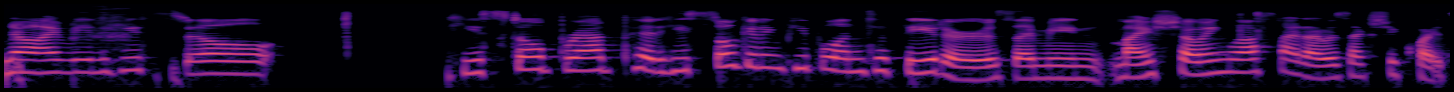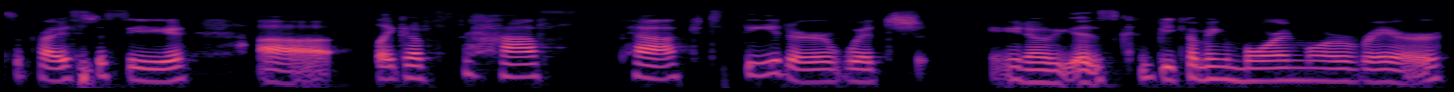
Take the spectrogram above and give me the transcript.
no, I mean he's still he's still Brad Pitt. He's still getting people into theaters. I mean, my showing last night, I was actually quite surprised to see uh, like a half packed theater, which you know is becoming more and more rare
